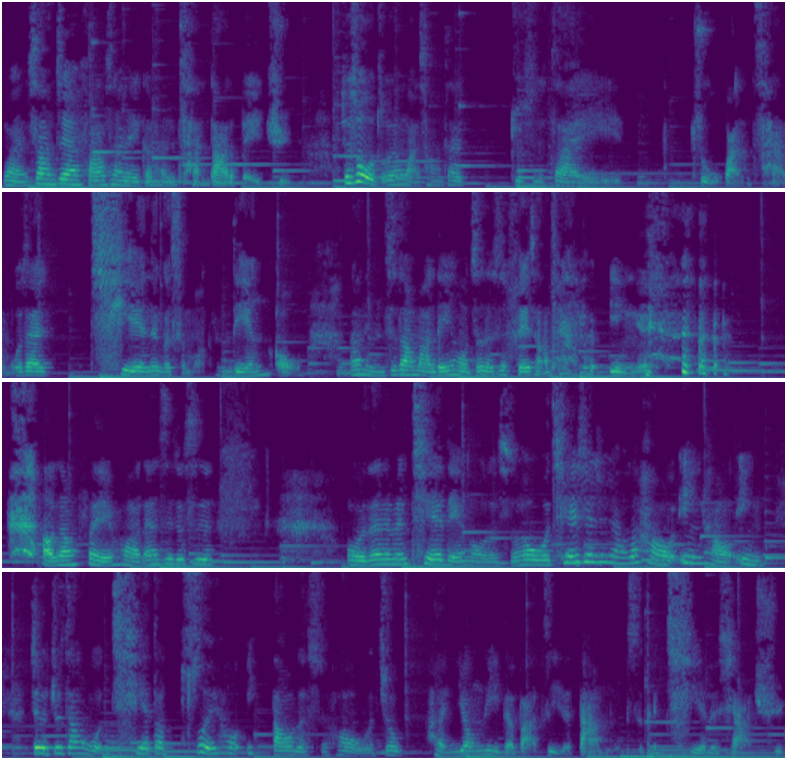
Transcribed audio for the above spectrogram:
晚上竟然发生了一个很惨大的悲剧，就是我昨天晚上在就是在煮晚餐，我在切那个什么莲藕，然后你们知道吗？莲藕真的是非常非常的硬哎，好像废话，但是就是我在那边切莲藕的时候，我切一切就想说好硬好硬，结果就当我切到最后一刀的时候，我就很用力的把自己的大拇指给切了下去。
